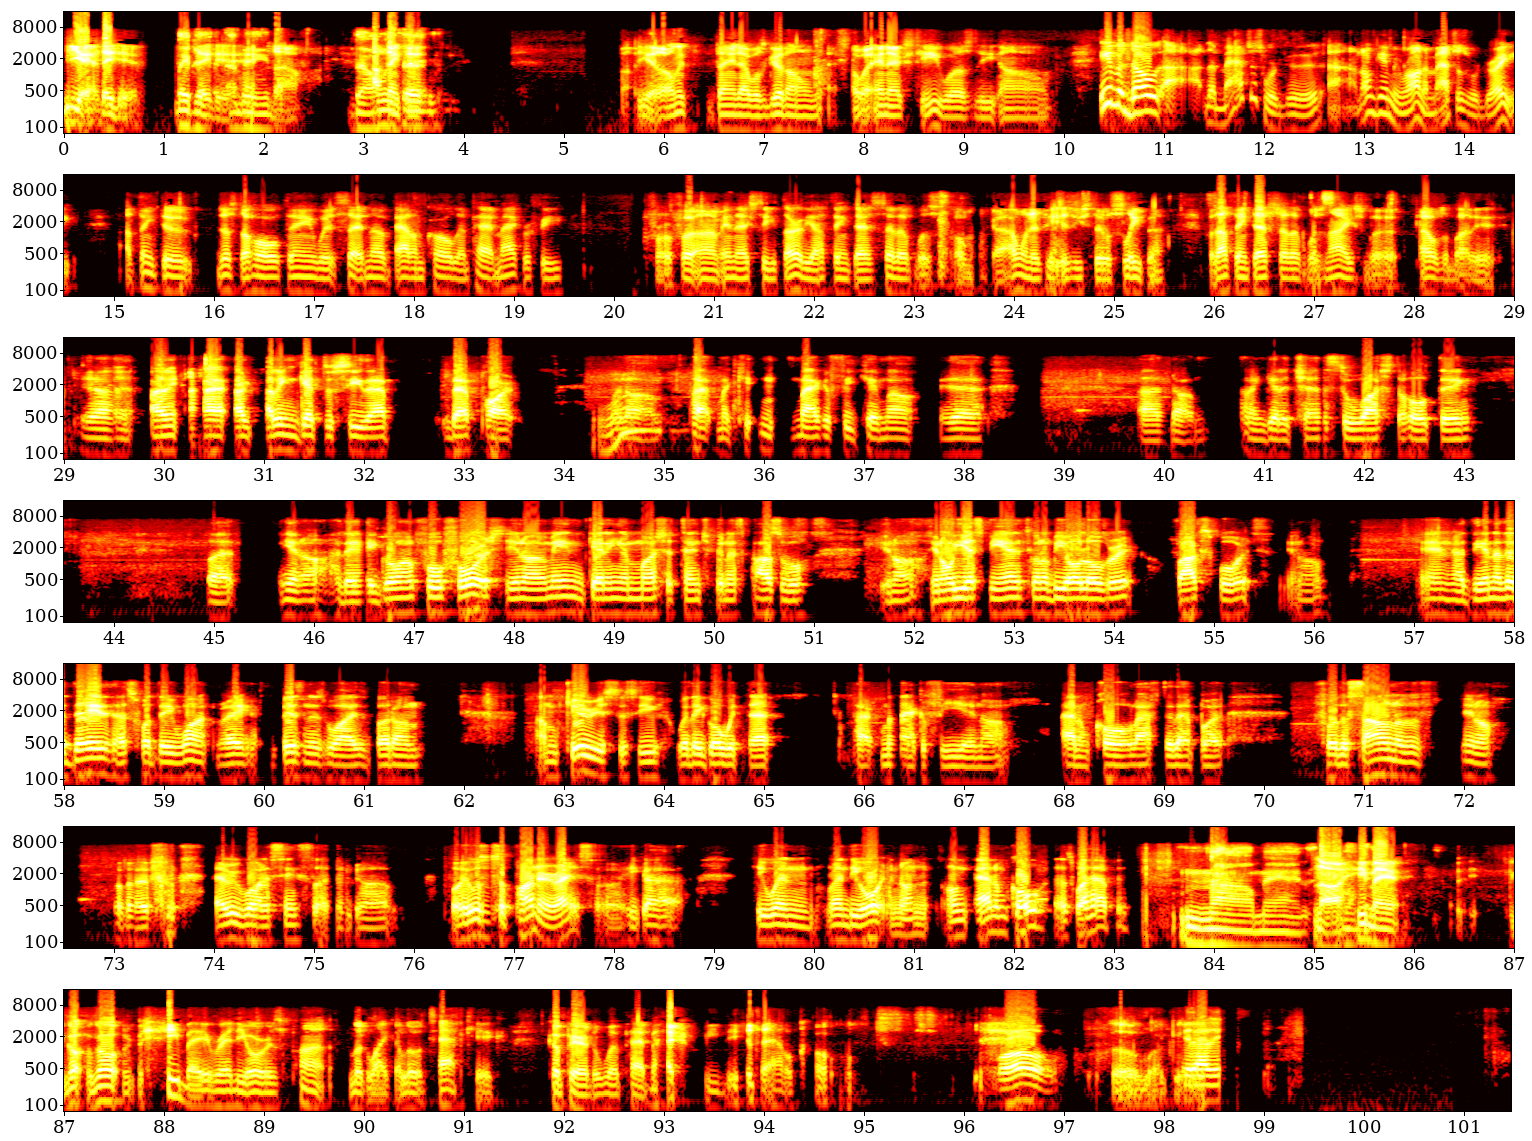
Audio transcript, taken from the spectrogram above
Yeah, they did. They They did. did. I mean, So, the I only think that- thing. uh, yeah, the only thing that was good on uh, NXT was the um. Even though uh, the matches were good, uh, don't get me wrong, the matches were great. I think the just the whole thing with setting up Adam Cole and Pat McAfee for for um, NXT 30, I think that setup was oh my god. I wonder if he is he still sleeping, but I think that setup was nice. But that was about it. Yeah, I didn't. I, I, I didn't get to see that that part when um Pat McK- McAfee came out. Yeah, and um, I didn't get a chance to watch the whole thing, but you know they go in full force. You know what I mean, getting as much attention as possible. You know, you know ESPN is gonna be all over it. Fox Sports, you know. And at the end of the day, that's what they want, right? Business wise. But um I'm curious to see where they go with that. Pat McAfee and uh, Adam Cole after that. But for the sound of you know of uh, everyone, it seems like uh, well, he was a punter, right? So he got he went Randy Orton on on Adam Cole. That's what happened. No, man. No, he made go go. He made Randy Orton's punt look like a little tap kick compared to what Pat McAfee did to Adam Cole. Whoa! Oh my Get out goodness! of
